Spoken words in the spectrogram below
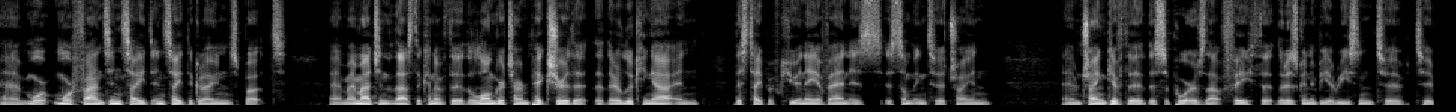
uh, more more fans inside inside the grounds, but um, I imagine that that's the kind of the, the longer term picture that, that they're looking at in this type of Q and A event is is something to try and um, try and give the, the supporters that faith that there is going to be a reason to to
